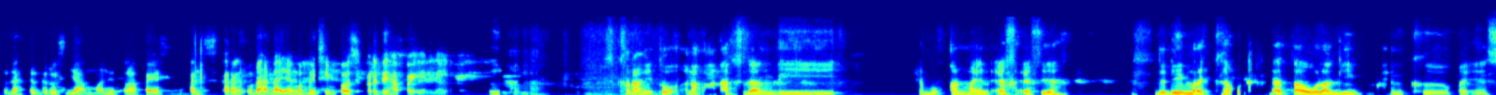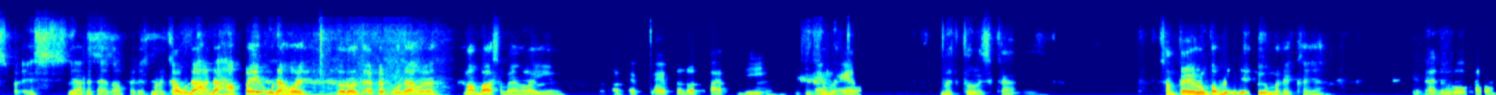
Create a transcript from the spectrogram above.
Sudah tergerus zaman itu PS. Kan sekarang udah ada yang lebih simpel seperti HP ini. Iya. Sekarang itu anak-anak sedang dihebohkan main FF ya. Jadi mereka udah nggak tahu lagi main ke PS, PS ya ternyata PS. Mereka udah ada HP, udah weh. Download FF udah weh. Maba sama yang lain. Download FF, download PUBG, ML. Betul sekali. Sampai lupa belanja juga mereka ya. Kita dulu kalau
